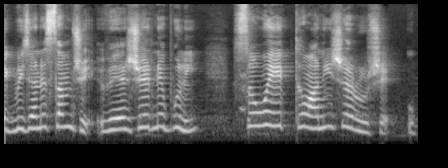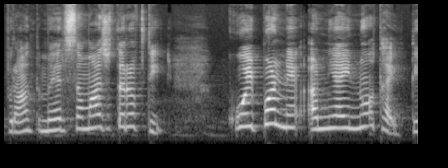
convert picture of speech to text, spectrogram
એકબીજાને સમજી વેરઝેરને ભૂલી સૌએ એક થવાની જરૂર છે. ઉપરાંત મહેર સમાજ તરફથી કોઈ પણને અન્યાય ન થાય તે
